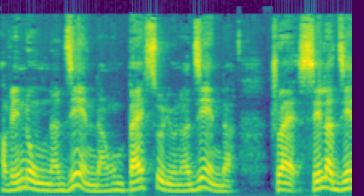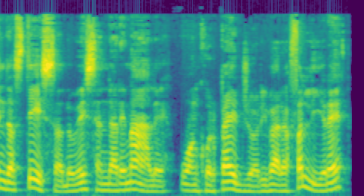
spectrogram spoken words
avendo un'azienda, un pezzo di un'azienda. Cioè, se l'azienda stessa dovesse andare male o ancora peggio arrivare a fallire,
